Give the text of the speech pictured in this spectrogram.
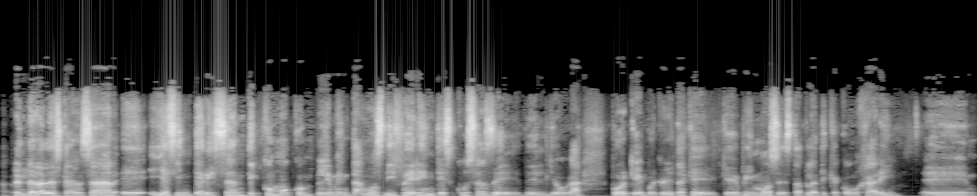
Aprender a descansar eh, y es interesante cómo complementamos diferentes cosas de- del yoga. ¿Por qué? Porque ahorita que, que vimos esta plática con Hari, eh,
